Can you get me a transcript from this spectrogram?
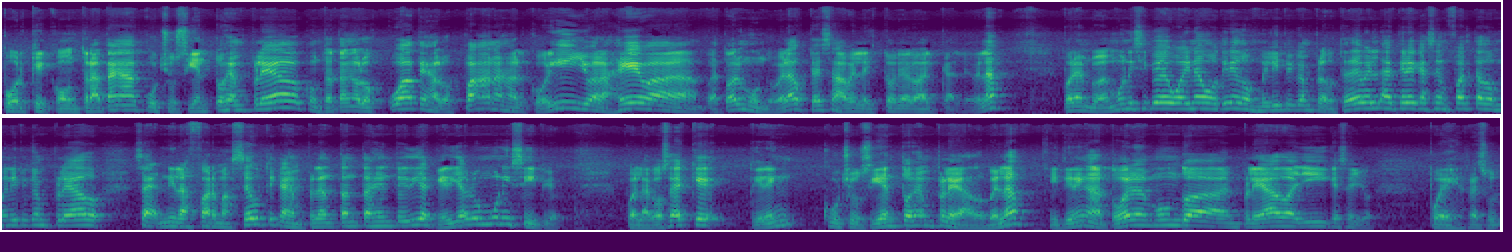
porque contratan a 800 empleados, contratan a los cuates, a los panas, al corillo, a la jeva, a todo el mundo, ¿verdad? Ustedes saben la historia de los alcaldes, ¿verdad? Por ejemplo, el municipio de Guaynabo tiene dos mil y pico empleados. ¿Usted de verdad cree que hacen falta dos mil y pico empleados? O sea, ni las farmacéuticas emplean tanta gente hoy día. ¿Qué diablo un municipio? Pues la cosa es que tienen 800 empleados, ¿verdad? Y tienen a todo el mundo empleado allí, qué sé yo. Pues a esos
